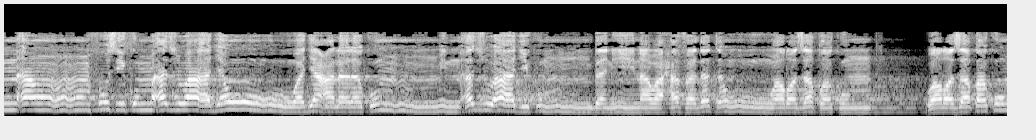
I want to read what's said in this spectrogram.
من أنفسكم أزواجا وجعل لكم من أزواجكم بنين وحفدة ورزقكم ورزقكم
